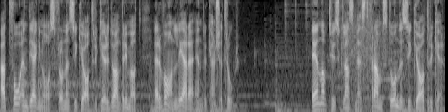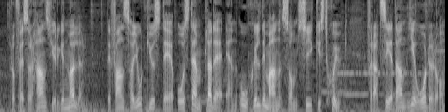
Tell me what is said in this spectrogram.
Att få en diagnos från en psykiatriker du aldrig mött är vanligare än du kanske tror. En av Tysklands mest framstående psykiatriker, professor Hans-Jürgen Möller, befanns ha gjort just det och stämplade en oskyldig man som psykiskt sjuk för att sedan ge order om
